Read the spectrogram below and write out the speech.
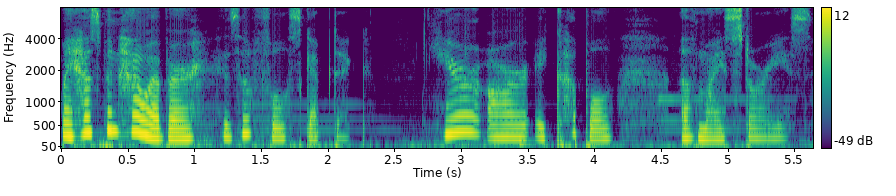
My husband, however, is a full skeptic. Here are a couple of my stories.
